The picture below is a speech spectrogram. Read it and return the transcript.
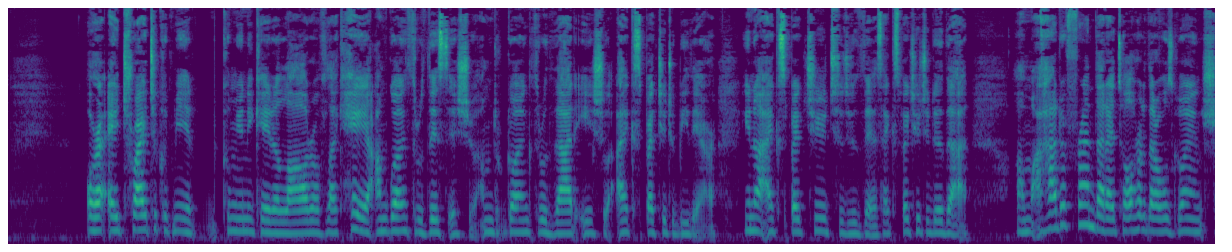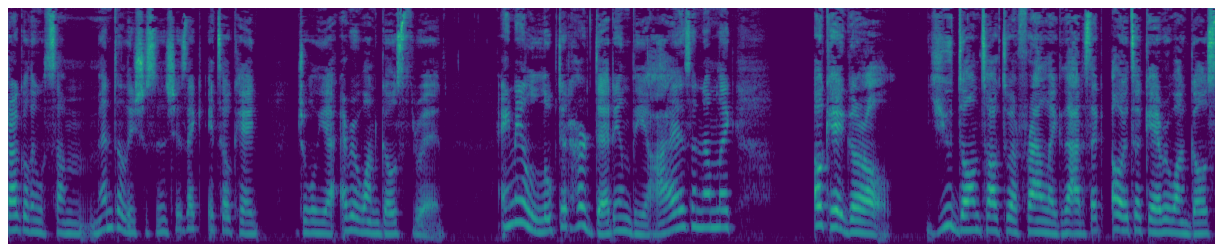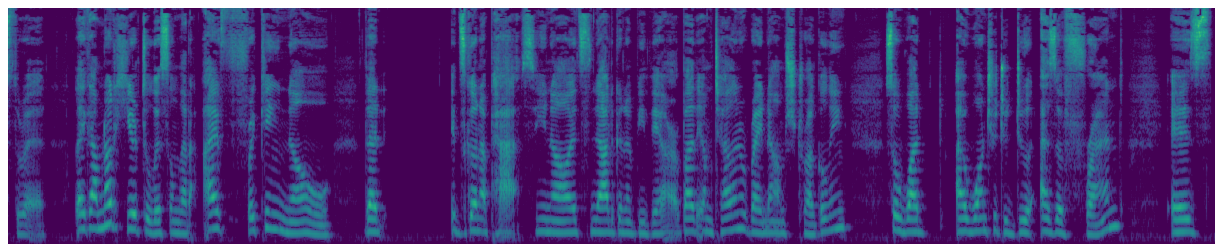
or I try to commu- communicate a lot of like, hey, I'm going through this issue, I'm going through that issue. I expect you to be there. You know, I expect you to do this, I expect you to do that. Um, I had a friend that I told her that I was going struggling with some mental issues, and she's like, it's okay, Xhulia, everyone goes through it. And I looked at her dead in the eyes, and I'm like, okay, girl, you don't talk to a friend like that. It's like, oh, it's okay, everyone goes through it like i'm not here to listen that i freaking know that it's gonna pass you know it's not gonna be there. But i'm telling you right now i'm struggling. So what i want you to do as a friend is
